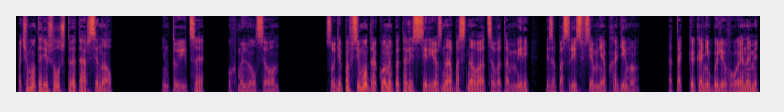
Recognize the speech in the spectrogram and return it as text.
Почему ты решил, что это арсенал?» «Интуиция», — ухмыльнулся он. Судя по всему, драконы пытались серьезно обосноваться в этом мире и запаслись всем необходимым. А так как они были воинами,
